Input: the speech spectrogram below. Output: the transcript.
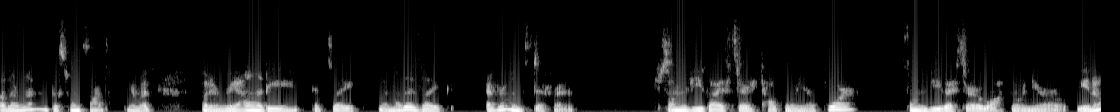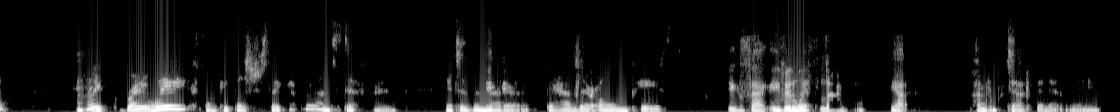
other one? This one's not talking much. But in reality, it's like my mother's like, everyone's different some of you guys started talking when you were four. Some of you guys started walking when you're, you know, mm-hmm. like right away. Some people, it's just like everyone's different. It doesn't matter. They have their own pace. Exactly. Even but, with learning. Yeah. 100%. Definitely.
